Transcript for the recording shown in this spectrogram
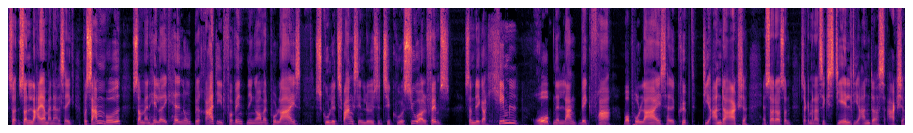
Så, sådan leger man altså ikke. På samme måde, som man heller ikke havde nogen berettiget forventning om, at Polaris skulle tvangsindløse til kurs 97, som ligger himmelråbende langt væk fra, hvor Polaris havde købt de andre aktier, ja, så er det også sådan, så kan man altså ikke stjæle de andres aktier.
